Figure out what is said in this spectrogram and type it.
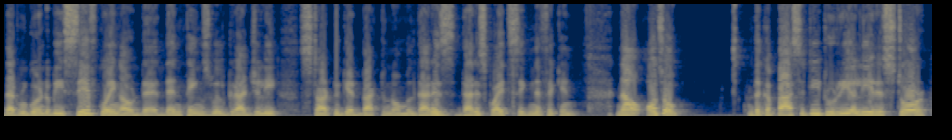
that we're going to be safe going out there, then things will gradually start to get back to normal. That is that is quite significant. Now, also the capacity to really restore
